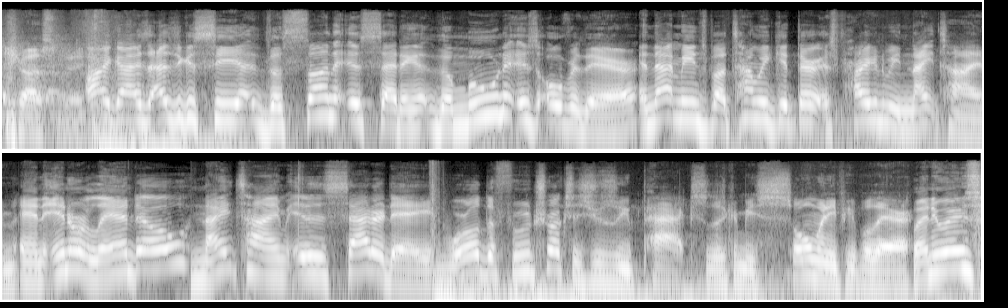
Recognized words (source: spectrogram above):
Trust me. All right, guys, as you can see, the sun is setting, the moon is over there, and that means by the time we get there, it's probably gonna be nighttime. And in Orlando, nighttime, it is Saturday. World of Food Trucks is usually packed, so there's gonna be so many people there. But anyways,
